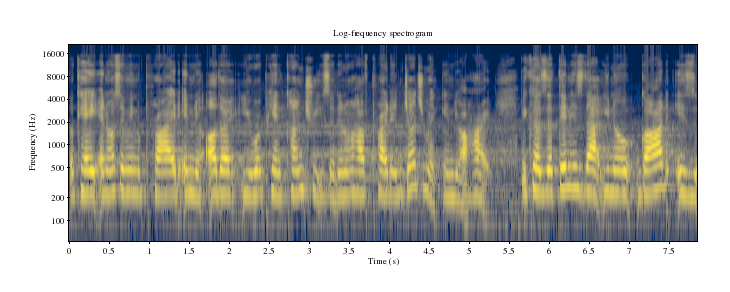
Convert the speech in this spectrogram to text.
okay? And also, even the pride in the other European countries that they don't have pride and judgment in their heart. Because the thing is that, you know, God is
